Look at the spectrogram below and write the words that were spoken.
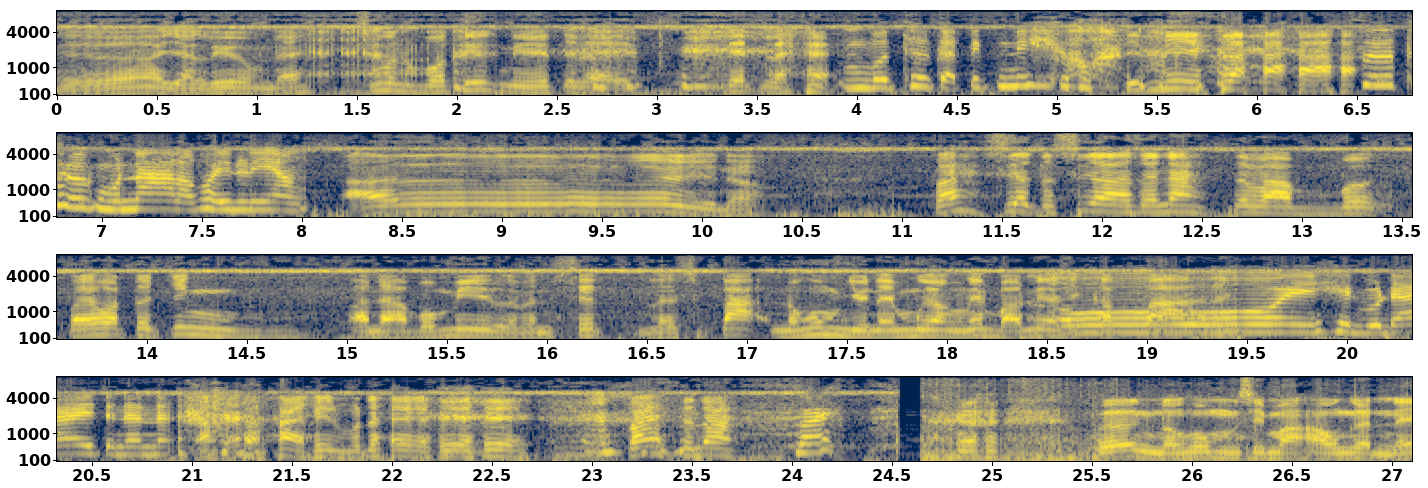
เออ อย่าลืมนะสมมุติบ่ตึกนี่จะได้เด็ดแหละบ่ถือกับติดหนี้ก่อนที่นี่ซื้อถึกมื้อหน้าแล้วค่อยเลี้ยง เอ้ยเนาะไปเสื้อก็เสื้อซะนะแต่ว่าเบิกไปฮอดตัวจริงอันน่ะบ่มีแล้วมันเสร็จแล้วสิปะน้องหุ้มอยู่ในเมืองในบ่าวเหนือสิกลับป่าเด้โอ้ยเฮ็ดบ่ได้จังนั้นน่ะเห็นบ่ได้ ไปซะนะไปเบิ่งน้องหุ้มสิมาเอาเงินให้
